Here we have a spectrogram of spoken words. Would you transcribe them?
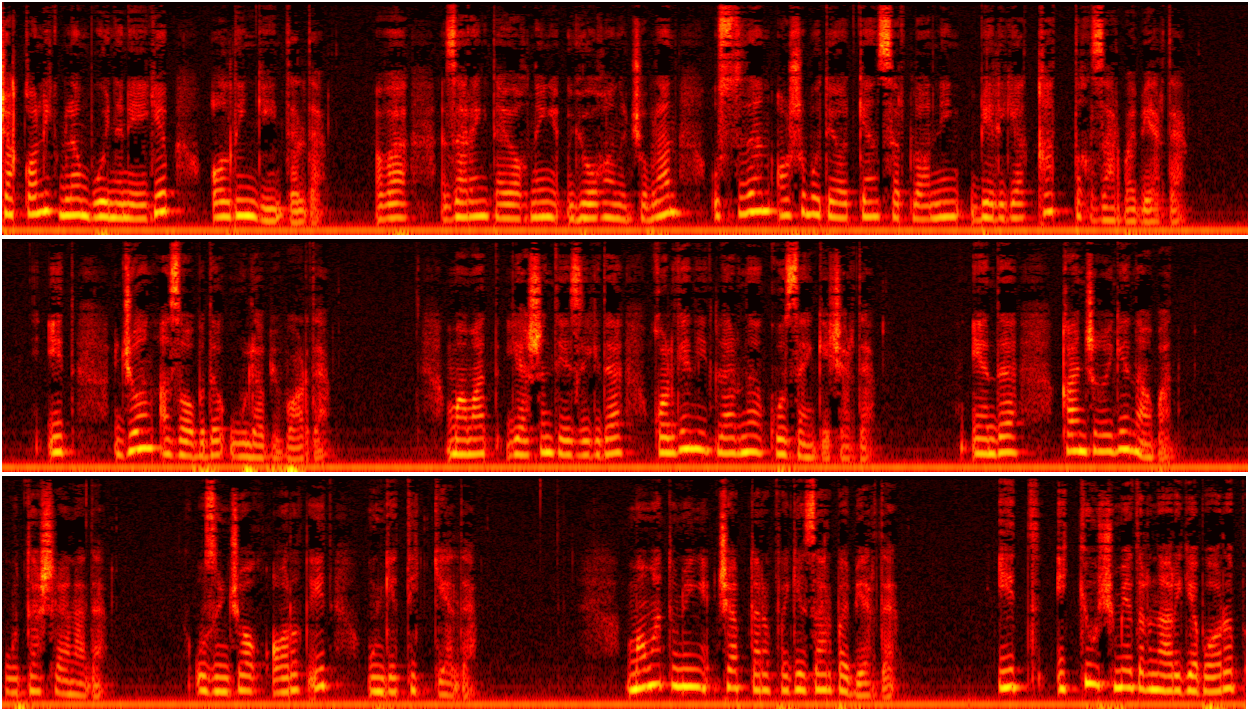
chaqqonlik bilan bo'ynini egib oldinga intildi va zarang tayoqning yo'g'on uchi bilan ustidan oshib o'tayotgan sirtlonning beliga qattiq zarba berdi. It jon azobida uvlab yubordi. Mamat yashin tezligida qolgan itlarni ko'zdan kechirdi. Endi qanjig'iga navbat? U tashlanadi. Uzunchoq oriq it unga tik keldi. Mamat uning chap tarafiga zarba berdi. It ikki uch metr nariga borib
